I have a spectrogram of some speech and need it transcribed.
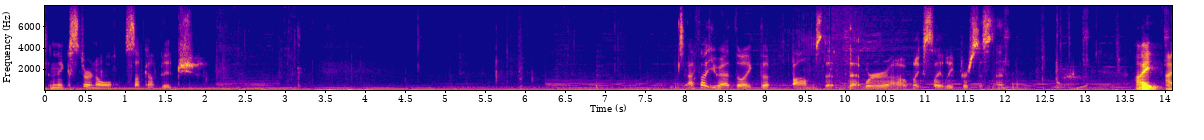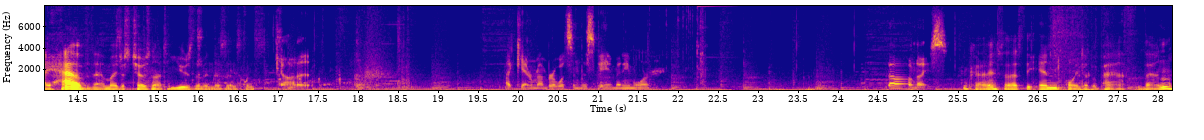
It's an external suck upage. I thought you had the, like the bombs that that were uh, like slightly persistent. I I have them. I just chose not to use them in this instance. Got it. I can't remember what's in this game anymore. Oh, nice. Okay, so that's the end point of the path then.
